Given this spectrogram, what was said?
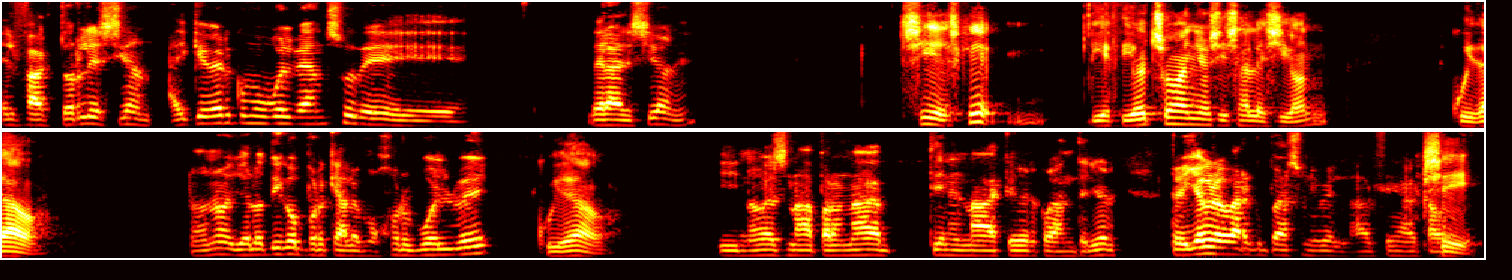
el factor lesión. Hay que ver cómo vuelve Ansu de, de la lesión, ¿eh? Sí, es que 18 años y esa lesión, cuidado, No, no, yo lo digo porque a lo mejor vuelve cuidado. y no es nada para nada, tiene nada que ver con la anterior. Pero yo creo que va a recuperar su nivel al fin y al cabo. Sí.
